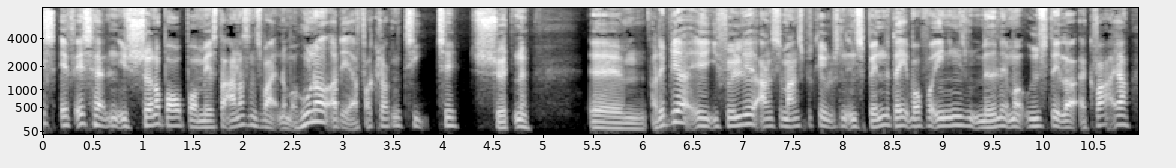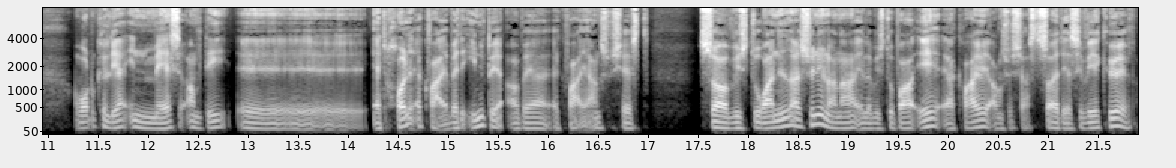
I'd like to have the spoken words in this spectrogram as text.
SFS-hallen i Sønderborg, Borgmester Andersens vej nummer 100, og det er fra klokken 10 til 17. Øhm, og det bliver øh, ifølge arrangementsbeskrivelsen en spændende dag, hvor foreningens medlemmer udstiller akvarier, og hvor du kan lære en masse om det øh, at holde akvarier, hvad det indebærer at være akvarieentusiast. Så hvis du er nede af Sønderlander, eller hvis du bare er akvarieentusiast, så er det altså ved at køre efter.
